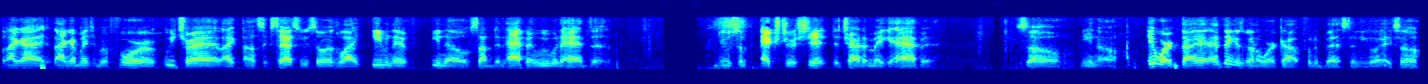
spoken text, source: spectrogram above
like I like I mentioned before, we tried like unsuccessfully. So it's like even if you know something happened, we would have had to do some extra shit to try to make it happen. So you know, it worked out. I think it's gonna work out for the best anyway. So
